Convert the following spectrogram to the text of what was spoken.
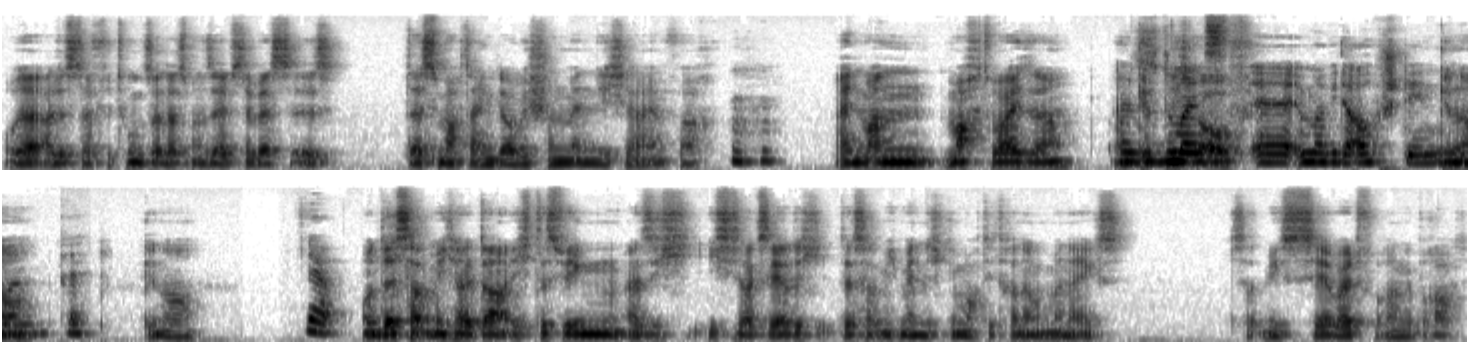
oder alles dafür tun soll, dass man selbst der Beste ist. Das macht einen, glaube ich, schon männlicher einfach. Mhm. Ein Mann macht weiter und Also gibt du nicht meinst auf. äh, immer wieder aufstehen, Genau. wenn man fällt. Genau. Ja. Und das hat mich halt da, ich deswegen, also ich, ich sag's ehrlich, das hat mich männlich gemacht, die Trennung mit meiner Ex. Das hat mich sehr weit vorangebracht.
